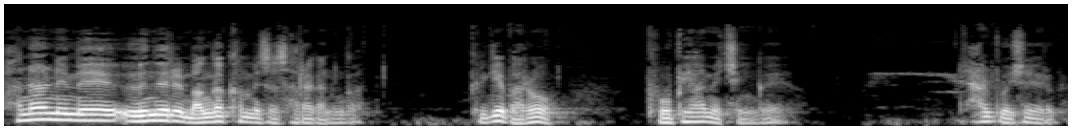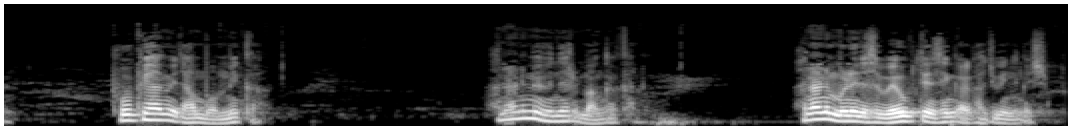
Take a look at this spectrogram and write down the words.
하나님의 은혜를 망각하면서 살아가는 것 그게 바로 부패함의 증거예요. 잘 보셔요, 여러분. 부패함이 다 뭡니까? 하나님의 은혜를 망각하는 거예요. 하나님 은혜에 대해서 왜곡된 생각을 가지고 있는 것입니다.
